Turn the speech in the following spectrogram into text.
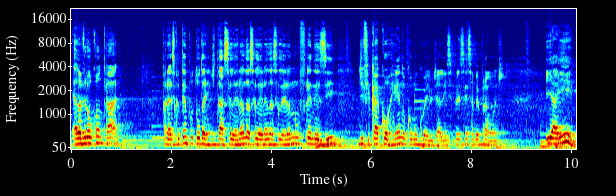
ela virou o contrário. Parece que o tempo todo a gente está acelerando, acelerando, acelerando, num frenesi de ficar correndo como o coelho de Alice, sem saber para onde. E aí,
